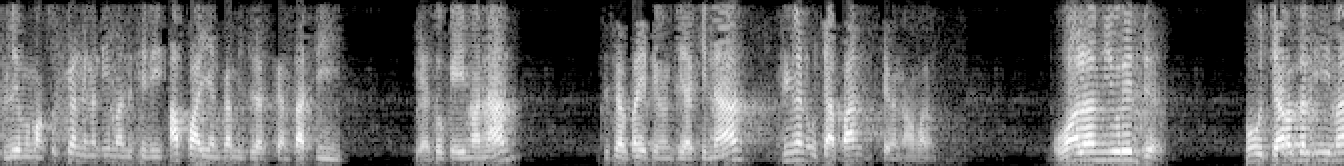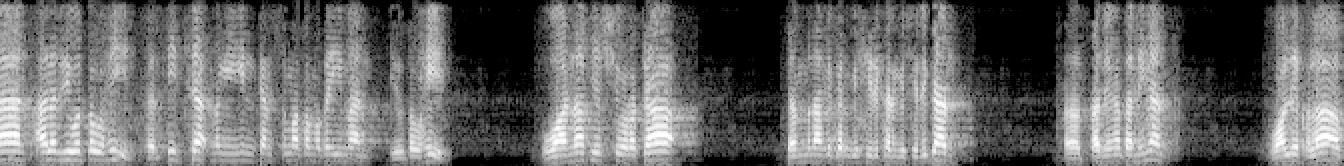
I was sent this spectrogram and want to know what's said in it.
beliau memaksudkan dengan iman di sini apa yang kami jelaskan tadi yaitu keimanan disertai dengan keyakinan dengan ucapan dengan amalan walam yurid mujarrad al-iman alladhi wa tauhid. Dan tidak menginginkan semata-mata iman itu tauhid. Wa nafi syuraka dan menafikan kesyirikan-kesyirikan eh, tandingan-tandingan. Wal ikhlas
